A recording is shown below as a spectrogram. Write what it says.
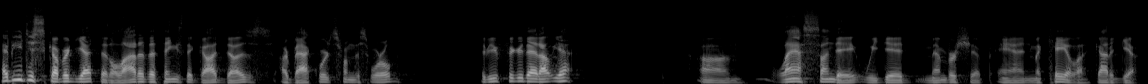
have you discovered yet that a lot of the things that God does are backwards from this world? Have you figured that out yet? Um, last Sunday, we did membership, and Michaela got a gift.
